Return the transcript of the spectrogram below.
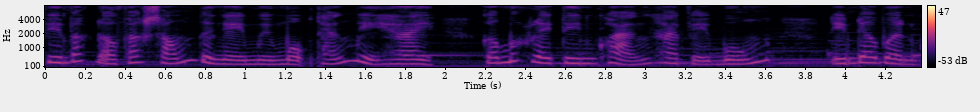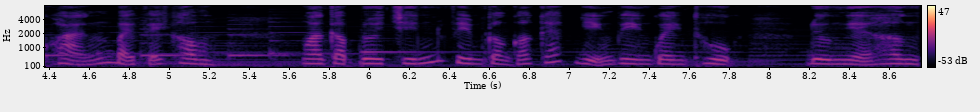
Phim bắt đầu phát sóng từ ngày 11 tháng 12, có mức rating khoảng 2,4, điểm đo bền khoảng 7,0. Ngoài cặp đôi chính, phim còn có các diễn viên quen thuộc, Đường Nghệ Hân,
